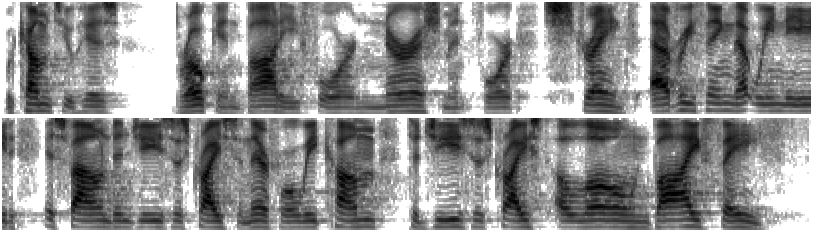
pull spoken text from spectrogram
We come to His broken body for nourishment, for strength. Everything that we need is found in Jesus Christ, and therefore we come to Jesus Christ alone by faith.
